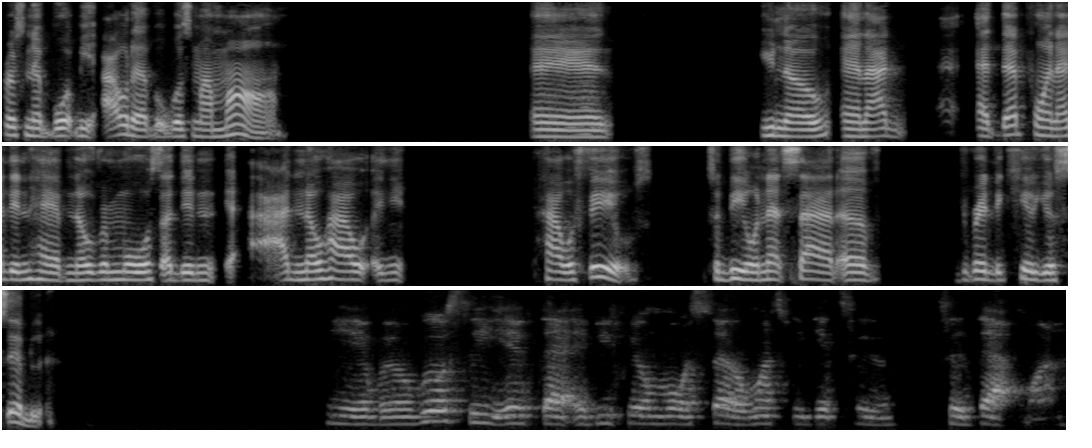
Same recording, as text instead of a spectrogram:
person that brought me out of it was my mom. And you know, and I at that point I didn't have no remorse. I didn't I know how how it feels to be on that side of you ready to kill your sibling. Yeah, well, we'll see if that if you feel more so once we get to to that one.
